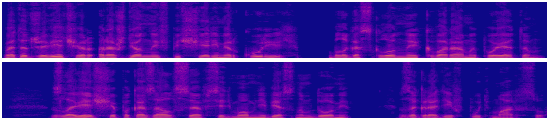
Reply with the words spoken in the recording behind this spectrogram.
В этот же вечер, рожденный в пещере Меркурий, благосклонный к ворам и поэтам, зловеще показался в седьмом небесном доме, заградив путь Марсу.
